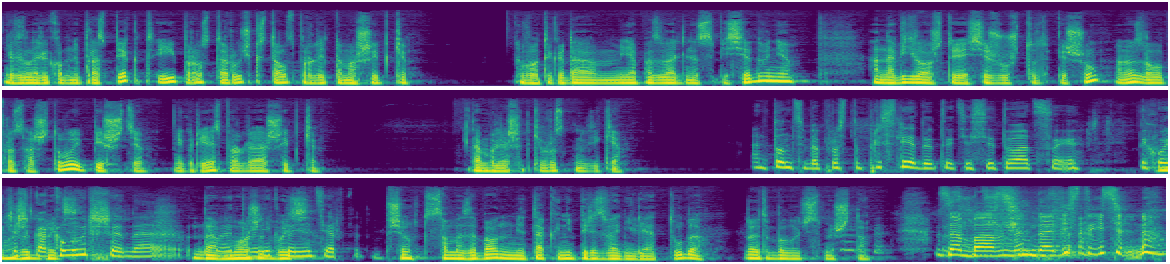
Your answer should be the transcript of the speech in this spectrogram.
Я взял рекламный проспект и просто ручкой стал исправлять там ошибки. Вот, и когда меня позвали на собеседование, она видела, что я сижу, что-то пишу. Она задала вопрос, а что вы пишете? Я говорю, я исправляю ошибки. Там были ошибки в русском языке. Антон, тебя просто преследуют эти ситуации. Ты хочешь может как быть. лучше, да? Да, Но может никто быть. не терпит. Все, что самое забавное, мне так и не перезвонили оттуда. Но это было очень смешно. Забавно, да, действительно.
